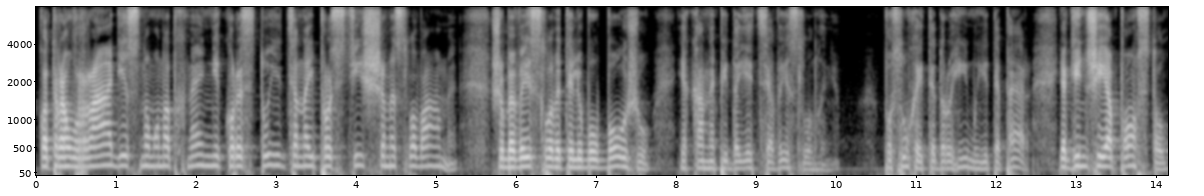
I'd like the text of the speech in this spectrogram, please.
котра в радісному натхненні користується найпростішими словами, щоби висловити любов Божу, яка не піддається висловленню. Послухайте, дорогі мої, тепер, як інший апостол,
